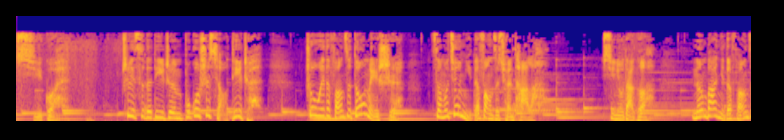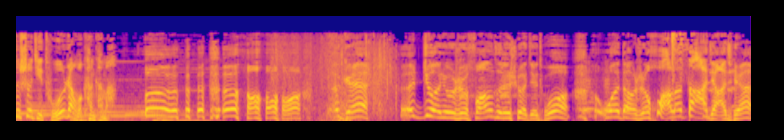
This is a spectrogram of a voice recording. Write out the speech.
奇怪，这次的地震不过是小地震，周围的房子都没事，怎么就你的房子全塌了？犀牛大哥。能把你的房子设计图让我看看吗？呃，好，好，好，给，这就是房子的设计图。我当时花了大价钱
